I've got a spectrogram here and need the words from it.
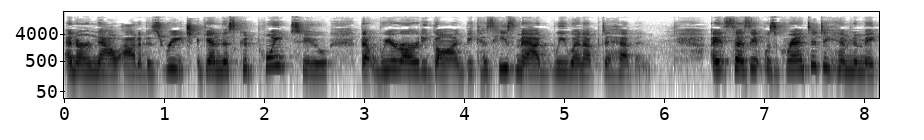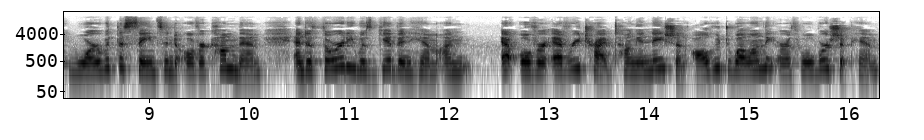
and are now out of his reach. Again, this could point to that we're already gone because he's mad we went up to heaven. It says it was granted to him to make war with the saints and to overcome them, and authority was given him on over every tribe, tongue, and nation. All who dwell on the earth will worship him,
